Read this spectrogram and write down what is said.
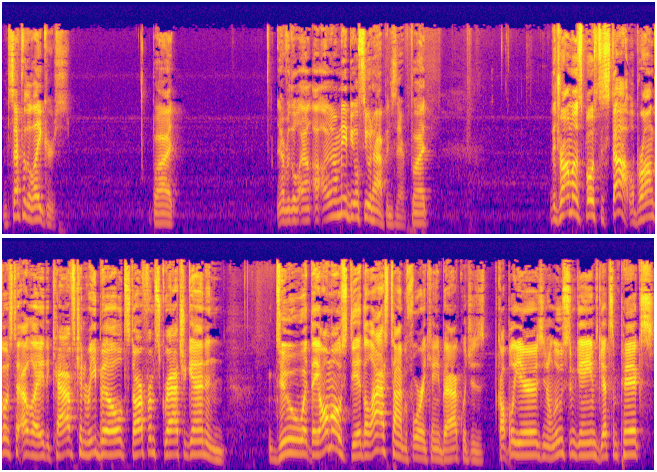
except for the Lakers. But nevertheless, maybe we'll see what happens there. But the drama is supposed to stop. LeBron goes to LA. The Cavs can rebuild, start from scratch again, and do what they almost did the last time before he came back, which is a couple years, you know, lose some games, get some picks,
